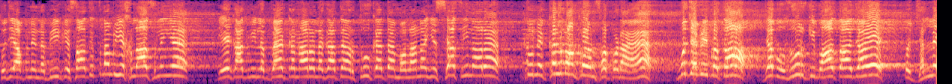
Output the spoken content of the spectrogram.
تجھے اپنے نبی کے ساتھ اتنا بھی اخلاص نہیں ہے کہ ایک آدمی لبیک کا نعرہ لگاتا ہے اور تو کہتا ہے، مولانا، یہ سیاسی نعرہ ہے۔ تو نے کلمہ کون سا پڑھا ہے؟ مجھے بھی بتا، جب حضور کی بات آ جائے تو جھلے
